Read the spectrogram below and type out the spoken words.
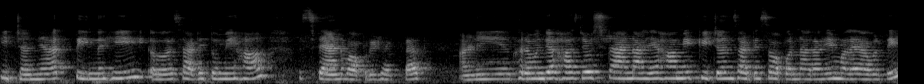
किचन या तीनही साठी तुम्ही हा स्टँड वापरू शकतात. आणि खरं म्हणजे हा जो स्टँड आहे हा मी किचनसाठीच वापरणार आहे. मला यावरती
